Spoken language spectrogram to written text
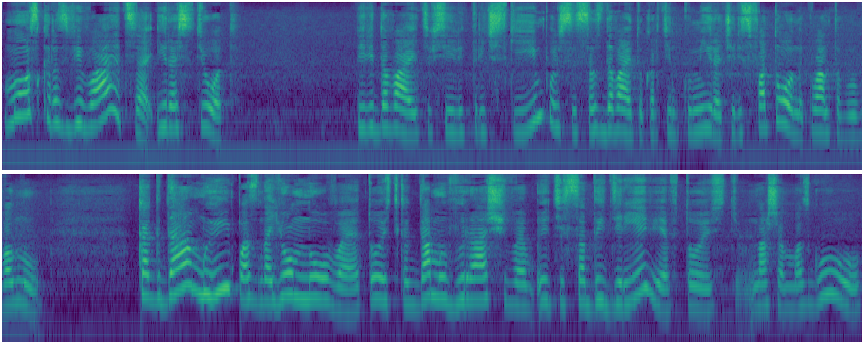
Мозг развивается и растет, передавая эти все электрические импульсы, создавая эту картинку мира через фотоны, квантовую волну. Когда мы познаем новое, то есть когда мы выращиваем эти сады деревьев, то есть в нашем мозгу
